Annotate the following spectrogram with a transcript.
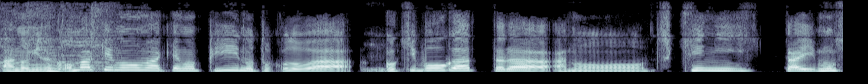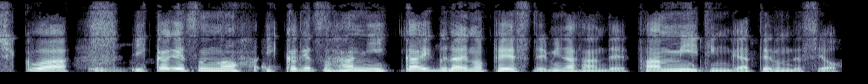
あの皆さん、おまけのおまけの P のところはうん、ご希望があったら、あのー月に1回、もしくはうん。1ヶ月の、1ヶ月半に1回ぐらいのペースで皆さんでファンミーティングやってるんですよ。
